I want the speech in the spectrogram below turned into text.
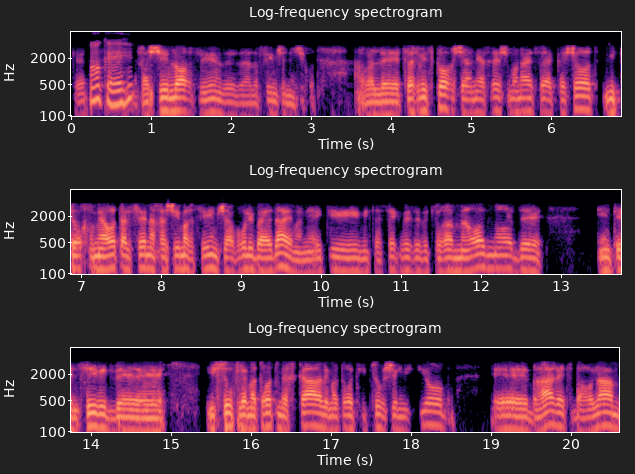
כן? אוקיי. Okay. נחשים לא ארסיים, זה, זה אלפים של נשיכות. אבל uh, צריך לזכור שאני אחרי 18 הקשות, מתוך מאות אלפי נחשים ארסיים שעברו לי בידיים, אני הייתי מתעסק בזה בצורה מאוד מאוד uh, אינטנסיבית באיסוף למטרות מחקר, למטרות ייצור של ניסיוב, uh, בארץ, בעולם.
